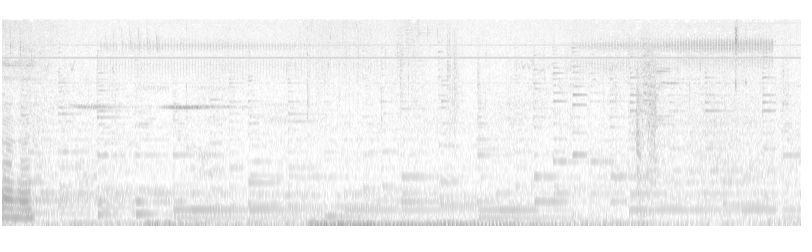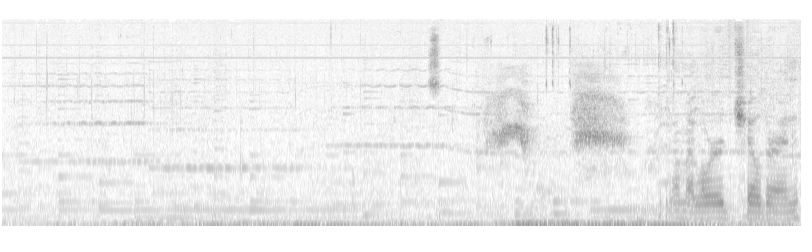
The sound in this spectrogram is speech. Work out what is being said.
Mm-hmm. Oh my lord, children.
